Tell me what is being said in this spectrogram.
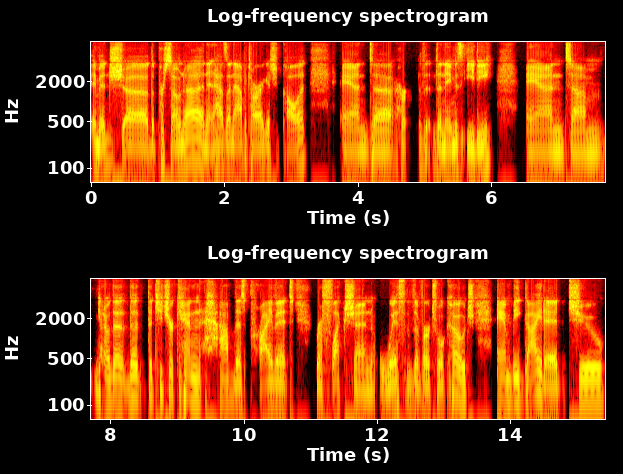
image uh, the persona and it has an avatar i guess you'd call it. And uh, her the, the, name is edie and um, you know the, the the teacher can have this private reflection with the virtual coach and be guided to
